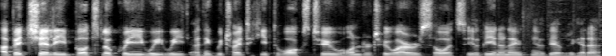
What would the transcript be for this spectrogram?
a bit chilly. But look, we, we we I think we tried to keep the walks to under two hours, so it's you'll be in and out, and you'll be able to get a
